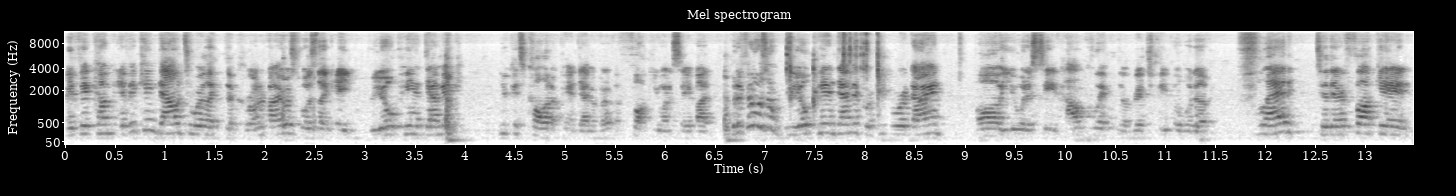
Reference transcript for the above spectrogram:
if it come if it came down to where like the coronavirus was like a real pandemic, you could call it a pandemic, whatever the fuck you want to say about it. But if it was a real pandemic where people were dying, oh, you would have seen how quick the rich people would have fled to their fucking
